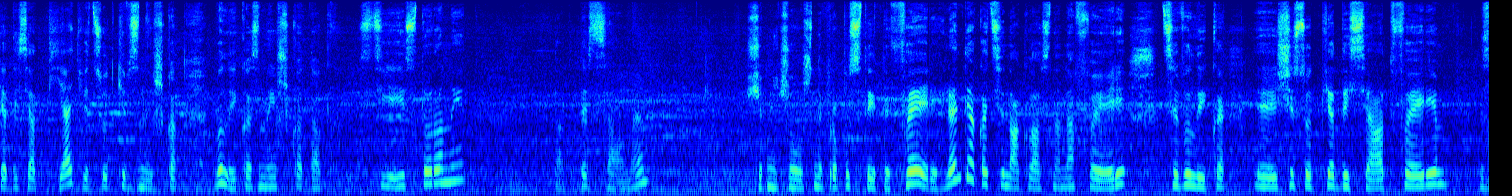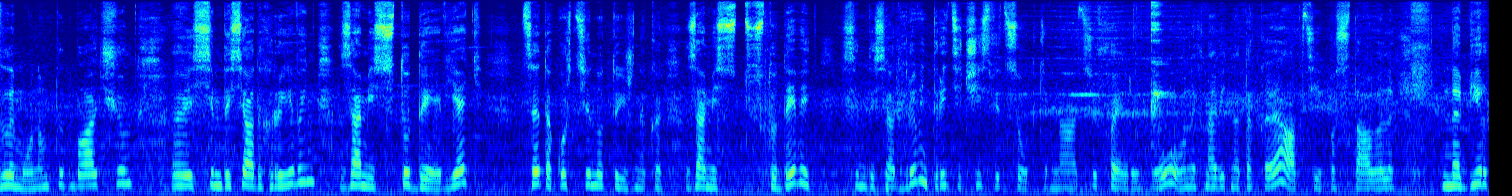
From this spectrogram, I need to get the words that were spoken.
55% знижка. Велика знижка. Так, з цієї сторони. Так, те саме. Щоб нічого ж не пропустити. Фері. Гляньте, яка ціна класна на фері. Це велика е, 650 фері. З лимоном тут бачу. Е, 70 гривень замість 109. Це також цінотижники. Замість 109 70 гривень 36% на цю фері. О, у них навіть на таке акції поставили. Набір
